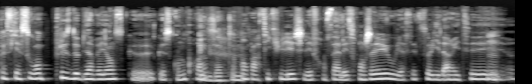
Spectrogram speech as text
Parce qu'il y a souvent plus de bienveillance que, que ce qu'on croit. Exactement. En particulier chez les Français à l'étranger où il y a cette solidarité. Mm.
